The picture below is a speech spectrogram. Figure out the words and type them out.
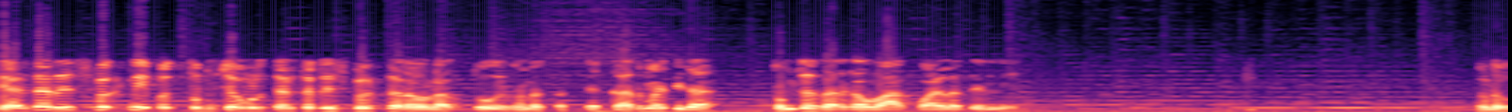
त्यांचा रिस्पेक्ट नाही पण तुमच्यामुळे त्यांचा रिस्पेक्ट करावा लागतो मला सध्या. कारण माहिती का तुमच्यासारखा वाघ पाळला त्यांनी. हॅलो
